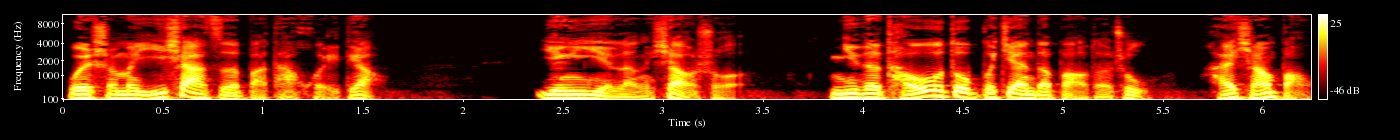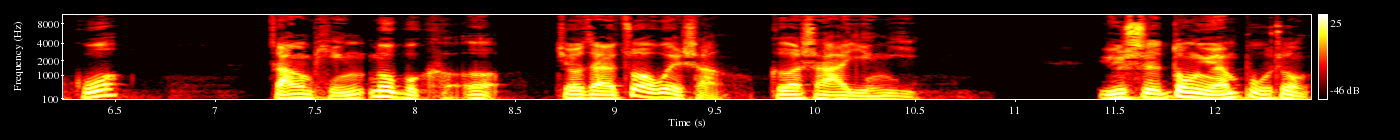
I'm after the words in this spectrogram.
为什么一下子把它毁掉？”英义冷笑说：“你的头都不见得保得住，还想保锅？”张平怒不可遏，就在座位上割杀英义。于是动员部众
